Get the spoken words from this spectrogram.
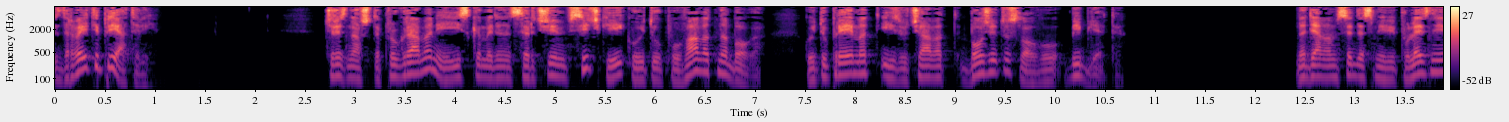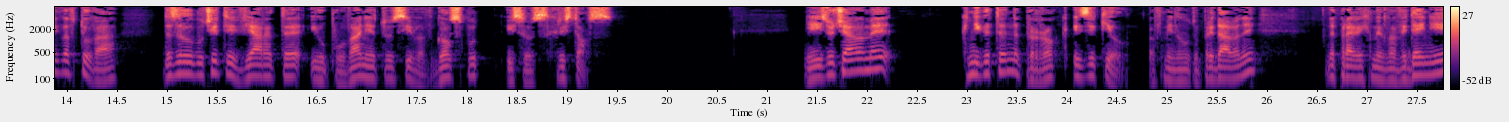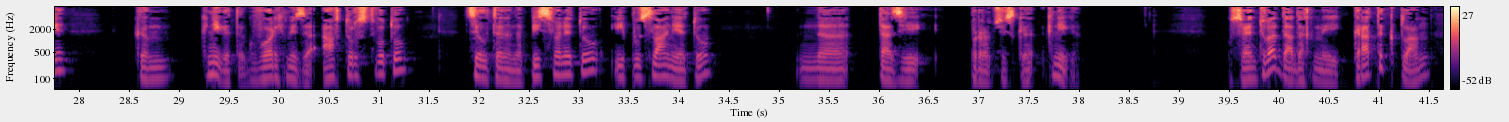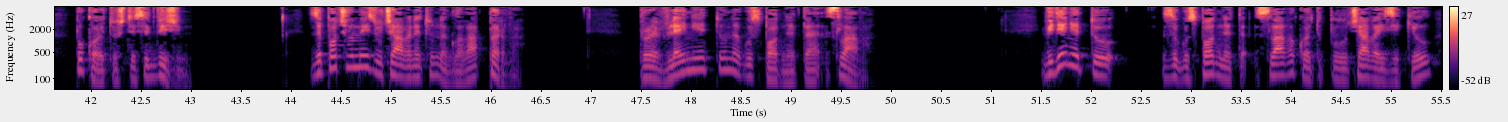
Здравейте, приятели! Чрез нашата програма ние искаме да насърчим всички, които уповават на Бога, които приемат и изучават Божието Слово, Библията. Надявам се да сме ви полезни в това, да задълбочите вярата и упованието си в Господ Исус Христос. Ние изучаваме книгата на пророк Езекил. В миналото предаване направихме въведение към книгата. Говорихме за авторството, целта на написването и посланието на тази пророческа книга. Освен това, дадахме и кратък план, по който ще се движим. Започваме изучаването на глава първа. Проявлението на Господнята слава. Видението за Господнята слава, което получава Езекил,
